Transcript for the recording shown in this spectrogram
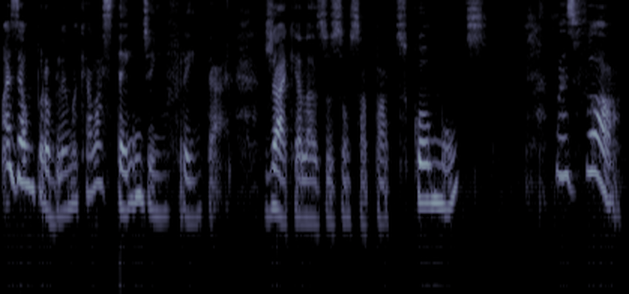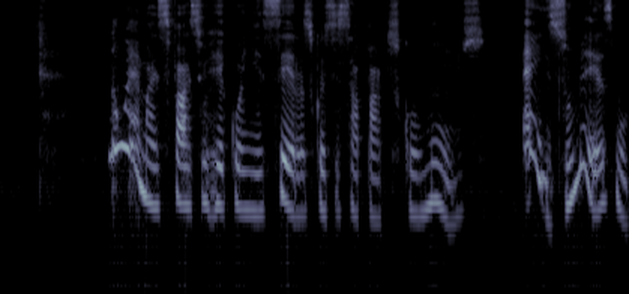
mas é um problema que elas têm de enfrentar, já que elas usam sapatos comuns. Mas, vó, não é mais fácil reconhecê-las com esses sapatos comuns? É isso mesmo.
